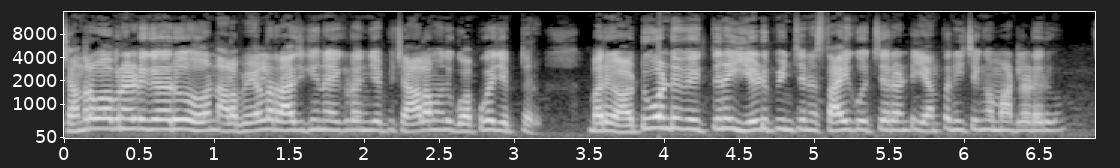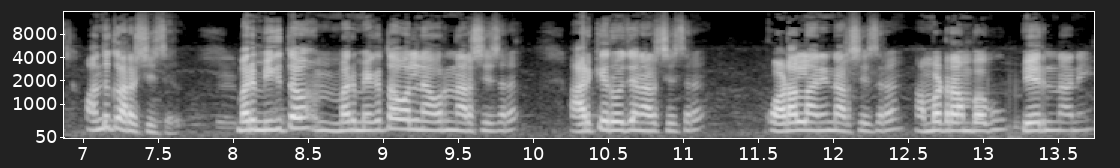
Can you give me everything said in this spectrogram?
చంద్రబాబు నాయుడు గారు నలభై ఏళ్ళ రాజకీయ నాయకుడు అని చెప్పి చాలామంది గొప్పగా చెప్తారు. మరి అటువంటి వ్యక్తిని ఏడిపించిన స్థాయికి వచ్చారంటే ఎంత నీచంగా మాట్లాడారు? అందుకు అరెస్ట్ చేశారు. మరి మిగతా మరి మిగతా వాళ్ళని ఎవరిని అరెస్ట్ చేశారా? ఆర్కే రోజాని అరెస్ట్ చేశారా? కోడళ్ళని అరెస్ట్ చేశారా? అంబటి రాంబాబు పేరు నాని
